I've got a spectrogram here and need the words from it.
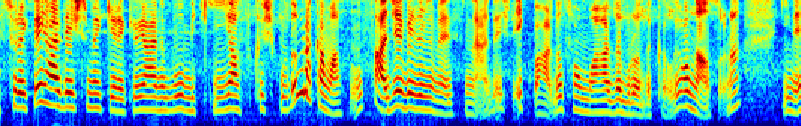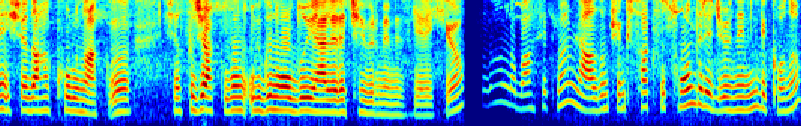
sürekli yer değiştirmek gerekiyor. Yani bu bitkiyi yaz kış burada bırakamazsınız. Sadece belirli mevsimlerde işte ilkbaharda sonbaharda burada kalıyor. Ondan sonra yine işte daha korunaklı işte sıcaklığın uygun olduğu yerlere çevirmemiz gerekiyor. Da bahsetmem lazım çünkü saksı son derece önemli bir konu.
